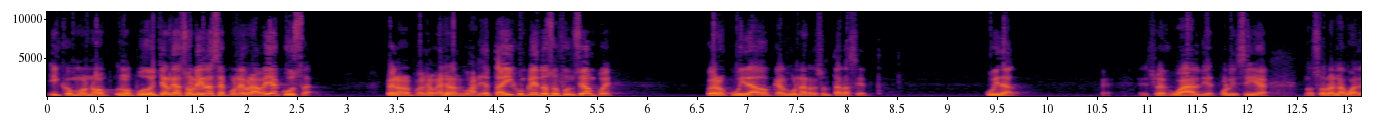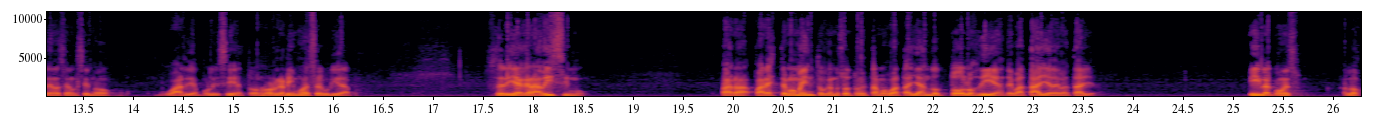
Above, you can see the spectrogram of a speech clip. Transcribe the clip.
y como no, no pudo echar gasolina se pone brava y acusa. Pero, pero bueno, el guardia está ahí cumpliendo su función, pues. Pero cuidado que alguna resultara cierta. Cuidado. Eso es guardia, es policía, no solo es la Guardia Nacional, sino guardia, policía, todos los organismos de seguridad. Sería gravísimo para, para este momento que nosotros estamos batallando todos los días, de batalla, de batalla. Pila con eso, a los,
